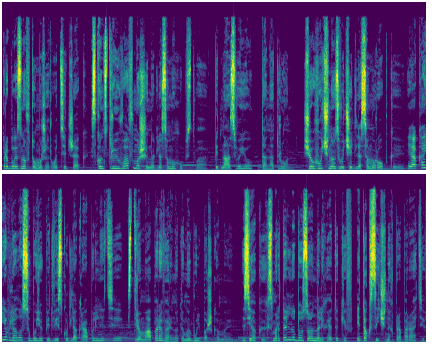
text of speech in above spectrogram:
Приблизно в тому ж році Джек сконструював машину для самогубства під назвою Танатрон, що гучно звучить для саморобки, яка являла собою підвіску для крапельниці з трьома перевернутими бульбашками, з яких смертельну дозу анальгетиків і токсичних препаратів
